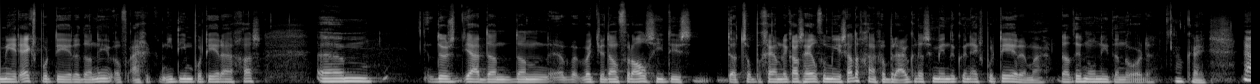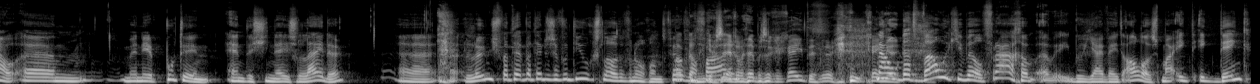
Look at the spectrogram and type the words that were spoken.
meer exporteren dan... Of eigenlijk niet importeren aan gas. Um, dus ja, dan, dan, wat je dan vooral ziet is dat ze op een gegeven moment, als ze heel veel meer zelf gaan gebruiken, dat ze minder kunnen exporteren. Maar dat is nog niet aan de orde. Oké. Okay. Nou, um, meneer Poetin en de Chinese leider. Uh, lunch, wat, wat, hebben ze voor deal gesloten vanochtend? Veel van ik zeggen, wat hebben ze gegeten? Geen nou, dat wou ik je wel vragen. Uh, ik bedoel, jij weet alles, maar ik, ik, denk,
